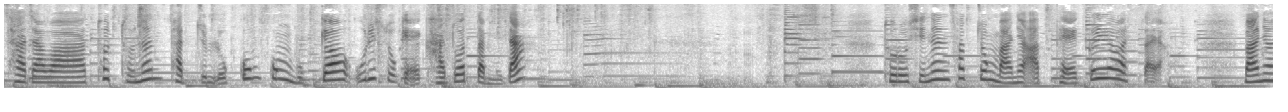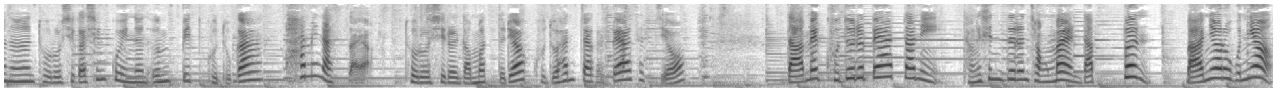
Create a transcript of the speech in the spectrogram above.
사자와 토토는 밧줄로 꽁꽁 묶여 우리 속에 가두었답니다. 도로시는 서쪽 마녀 앞에 끌려왔어요. 마녀는 도로시가 신고 있는 은빛 구두가 탐이 났어요. 도로시를 넘어뜨려 구두 한 짝을 빼앗았지요. 남의 구두를 빼앗다니 당신들은 정말 나쁜 마녀로군요.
